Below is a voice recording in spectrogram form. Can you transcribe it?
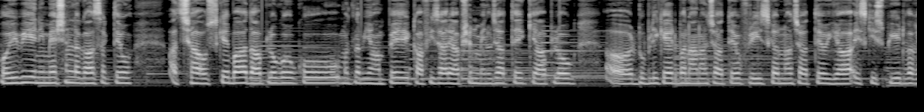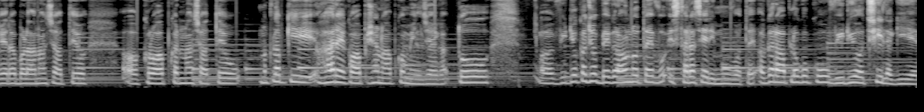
कोई भी एनिमेशन लगा सकते हो। अच्छा उसके बाद आप लोगों को मतलब यहाँ पे काफ़ी सारे ऑप्शन मिल जाते हैं कि आप लोग डुप्लिकेट बनाना चाहते हो फ्रीज़ करना चाहते हो या इसकी स्पीड वगैरह बढ़ाना चाहते हो क्रॉप करना चाहते हो। मतलब कि हर एक ऑप्शन आपको मिल जाएगा। तो वीडियो का जो बैकग्राउंड होता है वो इस तरह से रिमूव होता है। अगर आप लोगों को वीडियो अच्छी लगी है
